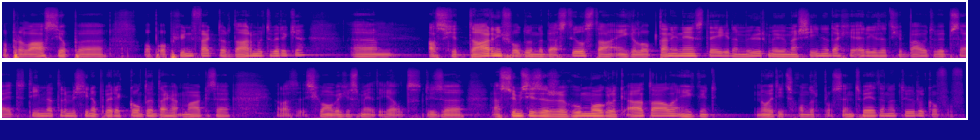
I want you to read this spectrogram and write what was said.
op relatie, op, eh, op, op gunfactor daar moet werken. Ehm, als je daar niet voldoende bij stilstaat en je loopt dan ineens tegen de muur met je machine dat je ergens hebt gebouwd, website, team dat er misschien op werk, content dat gaat maken, zij, ja, dat is gewoon weggesmeten geld. Dus assumpties er zo goed mogelijk uithalen en je kunt nooit iets 100% weten natuurlijk, of, of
